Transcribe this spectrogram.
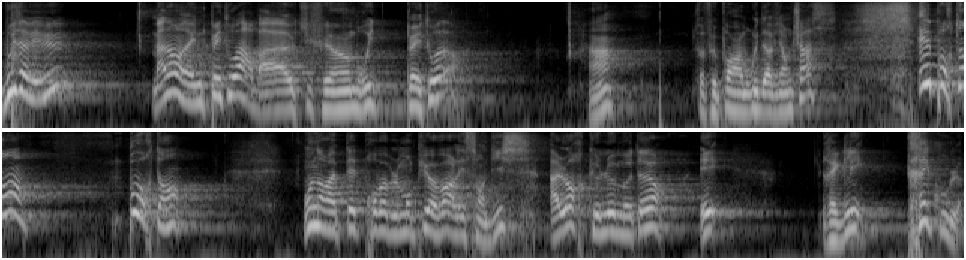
Vous avez vu Maintenant, on a une pétoire bah, qui fait un bruit de pétoire. Hein Ça fait pas un bruit d'avion de chasse. Et pourtant, pourtant, on aurait peut-être probablement pu avoir les 110 alors que le moteur est réglé très cool.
